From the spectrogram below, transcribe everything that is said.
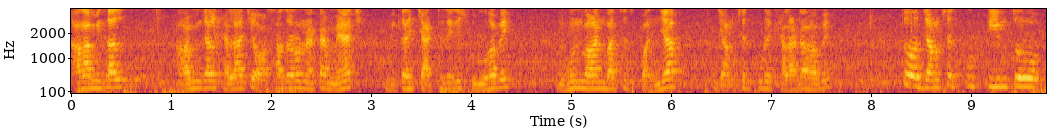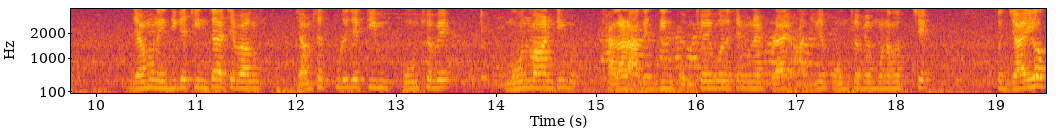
আগামীকাল আগামীকাল খেলা আছে। অসাধারণ একটা ম্যাচ। বিকাল চারটে থেকে শুরু হবে। মোহনবাগান ভার্সেস পাঞ্জাব। জামশেদপুরে খেলাটা হবে। তো জামশেদপুর টিম তো যেমন এদিকে চিন্তা আছে এবং জামশেদপুরে যে টিম পৌঁছবে, মোহনবাগান টিম খেলার আগের দিন পৌঁছবে বলেছে। মানে প্রায় আজকে পৌঁছবে মনে হচ্ছে। তো যাই হোক,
